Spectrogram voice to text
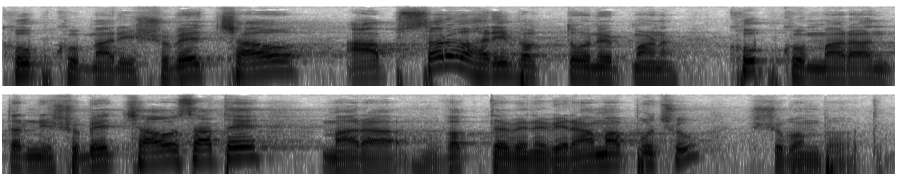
ખૂબ ખૂબ મારી શુભેચ્છાઓ. આપ સર્વ હરિભક્તોને પણ ખૂબ ખૂબ મારા અંતરની શુભેચ્છાઓ સાથે મારા વક્તવ્યને વિરામ આપું છું. શુભમ ભવતું.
